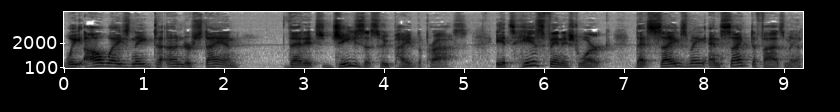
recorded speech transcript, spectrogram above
we always need to understand that it's Jesus who paid the price. It's his finished work that saves me and sanctifies me. Yes.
